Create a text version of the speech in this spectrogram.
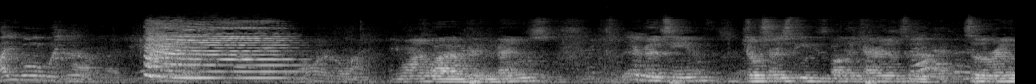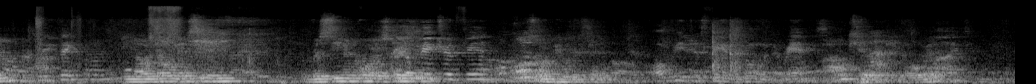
Why you going with the? I want to know why. You want to know why I'm picking the Bengals? They're a good team. Joe Shiesty, he's about to carry them to the, to the ring. You know, Joe Mixon, receiving corps is Are you a crazy. Patriot fan? Of course I'm a Patriots fan. All Patriots fans are going with the Rams. I don't care what they go with. Why?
